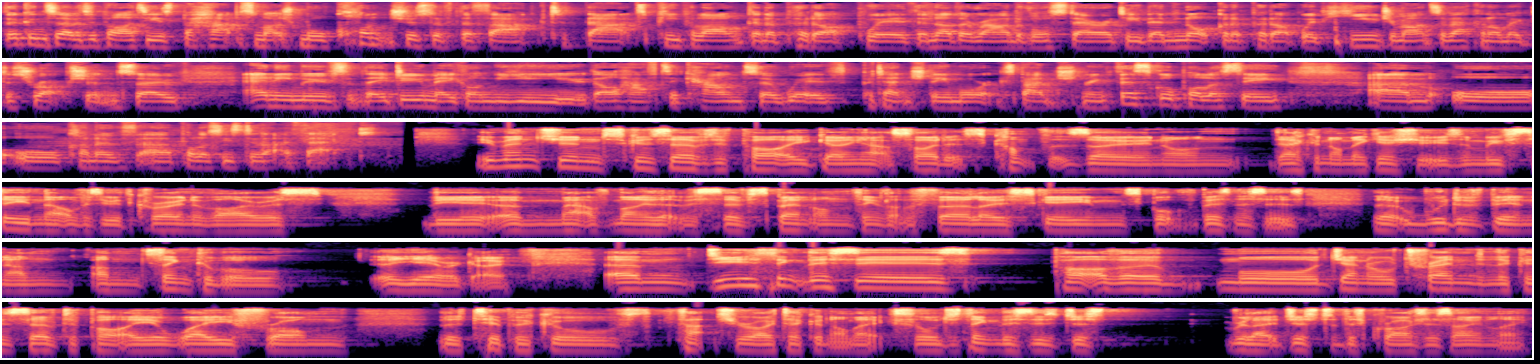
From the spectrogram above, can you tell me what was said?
the Conservative Party is perhaps much more conscious of the fact that people aren't going to put up with another round of austerity. They're not going to put up with huge amounts of economic disruption. So, any moves that they do make on the EU, they'll have to counter with potentially more expansionary fiscal policy um, or, or kind of uh, policies to that effect. You mentioned Conservative Party going outside its comfort zone on the economic issues, and we've seen that obviously with coronavirus the amount of money that they've spent on things like the furlough scheme, support for businesses, that would have been un- unthinkable a year ago. Um, do you think this is part of a more general trend in the Conservative Party away from the typical Thatcherite economics, or do you think this is just related just to this crisis only?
